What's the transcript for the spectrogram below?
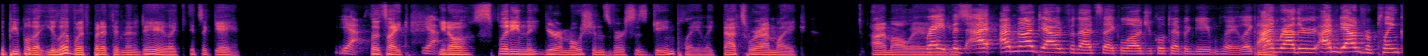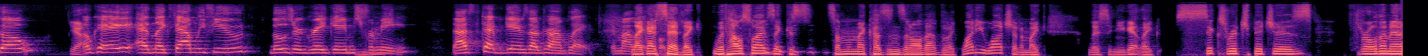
the people that you live with, but at the end of the day, like it's a game. Yeah. So it's like, Yeah. you know, splitting the, your emotions versus gameplay. Like that's where I'm like, I'm all in. Right, but I, I'm not down for that psychological type of gameplay. Like No. I'm rather I'm down for Plinko. Yeah. Okay. And like Family Feud. Those are great games for Mhm. me. That's the type of games I'm trying to play in my life. like life. I said, like with Housewives, like because some of my cousins and all that, they're like, "Why do you watch it?" I'm like, "Listen, you get like six rich bitches, throw them at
